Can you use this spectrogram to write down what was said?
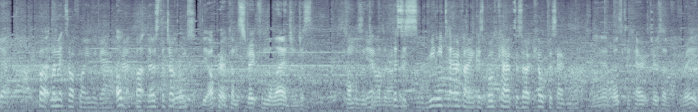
yeah. but Limit's offline again. Oh. Uh, but there's the juggles. The up air comes straight from the ledge and just combos into another this is really terrifying because both characters are at kill percent now. Yeah, both characters have rage.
